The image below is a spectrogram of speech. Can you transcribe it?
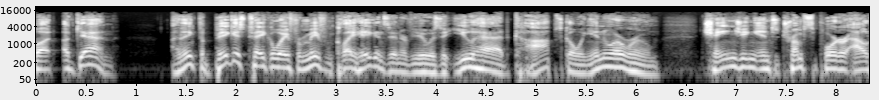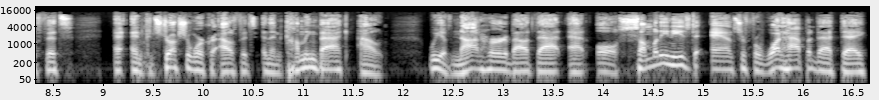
But again, I think the biggest takeaway for me from Clay Higgins' interview is that you had cops going into a room, changing into Trump supporter outfits and construction worker outfits, and then coming back out we have not heard about that at all. Somebody needs to answer for what happened that day.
